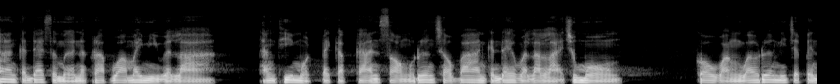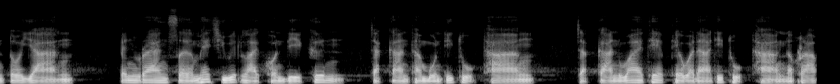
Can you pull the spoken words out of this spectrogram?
อ้างกันได้เสมอนะครับว่าไม่มีเวลา ทั้งที่หมดไปกับการส่องเรื่องชาวบ้านกันได้วันละหลายชั่วโมง ก็หวังว่าเรื่องนี้จะเป็นตัวอย่าง เป็นแรงเสริมให้ชีวิตหลายคนดีขึ้น จากการทำบุญที่ถูกทาง จากการไหว้เทพเทวดาที่ถูกทางนะครับ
